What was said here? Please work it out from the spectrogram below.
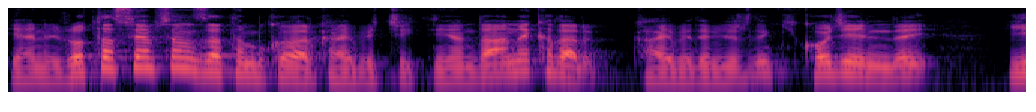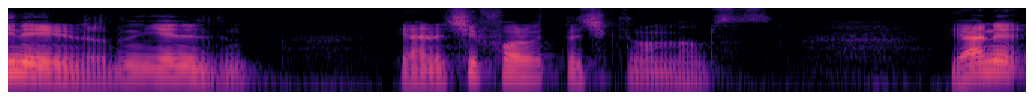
Yani rotasyon yapsan zaten bu kadar kaybedecektin. Yani daha ne kadar kaybedebilirdin ki? Kocaeli'nde yine yenilirdin, yenildin. Yani çift forvetle çıktın anlamsız. Yani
